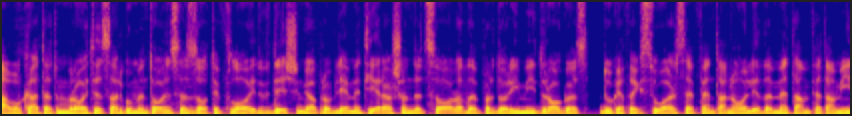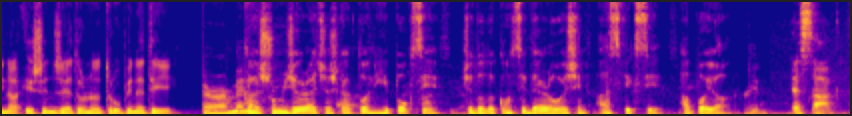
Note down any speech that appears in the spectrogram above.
Avokatët mbrojtës argumentojnë se zoti Floyd vdiq nga probleme tjera shëndetësore dhe përdorimi i drogës, duke theksuar se fentanoli dhe metamfetamina ishin gjetur në trupin e tij. Ka shumë gjëra që shkaktojnë hipoksi, që do të konsideroheshin asfiksi, apo jo? E saktë.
